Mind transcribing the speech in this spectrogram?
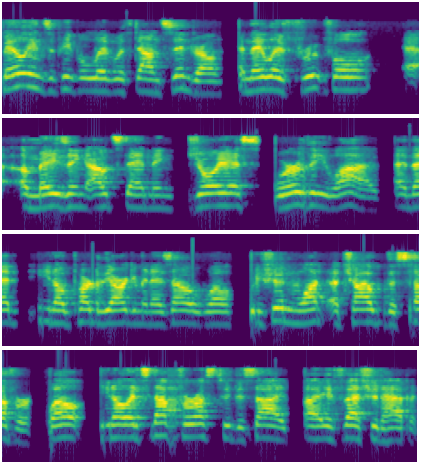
Millions of people live with Down syndrome and they live fruitful, amazing, outstanding, joyous, worthy lives. And then, you know, part of the argument is, oh, well, we shouldn't want a child to suffer. Well, you know, it's not for us to decide uh, if that should happen.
